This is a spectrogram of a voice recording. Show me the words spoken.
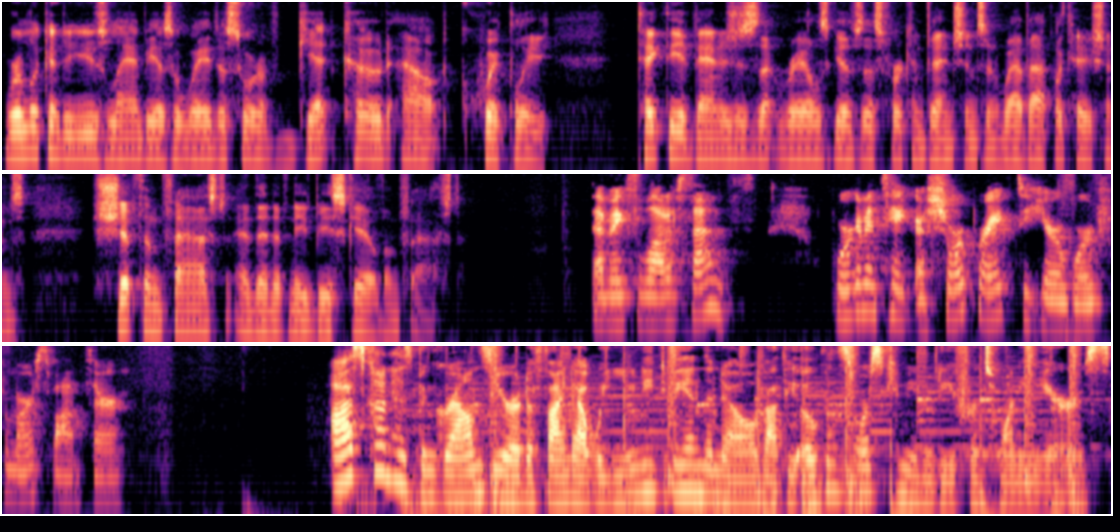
we're looking to use Lamby as a way to sort of get code out quickly, take the advantages that Rails gives us for conventions and web applications, ship them fast, and then if need be, scale them fast. That makes a lot of sense. We're going to take a short break to hear a word from our sponsor. OSCON has been ground zero to find out what you need to be in the know about the open source community for 20 years.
